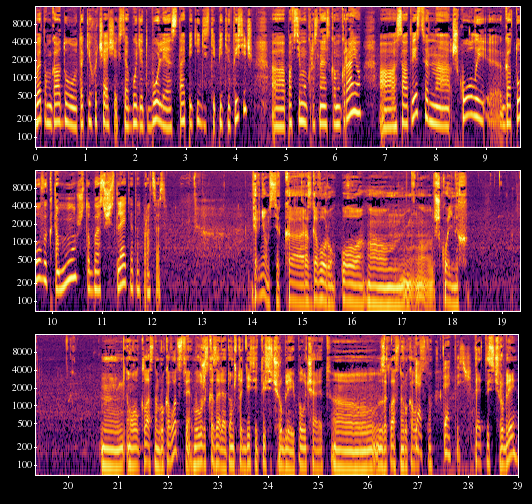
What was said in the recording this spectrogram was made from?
В этом году таких учащихся будет более 155 тысяч а, по всему Красноярскому краю Соответственно, школы э, готовы к тому, чтобы осуществлять этот процесс. Вернемся к разговору о э, школьных о классном руководстве. Вы уже сказали о том, что 10 тысяч рублей получает э, за классное руководство. 5, 5 тысяч. 5 тысяч рублей?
